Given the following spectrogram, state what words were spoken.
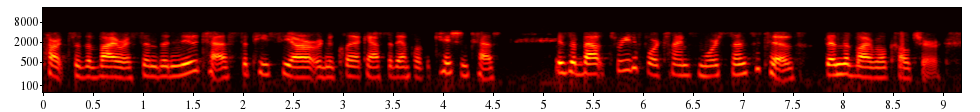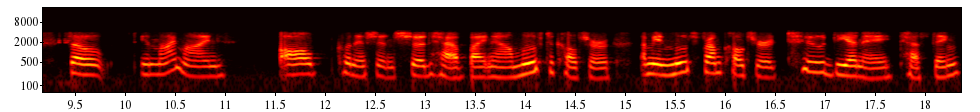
parts of the virus. And the new test, the PCR or nucleic acid amplification test, is about three to four times more sensitive than the viral culture. So, in my mind, all clinicians should have by now moved to culture, I mean, moved from culture to DNA testing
